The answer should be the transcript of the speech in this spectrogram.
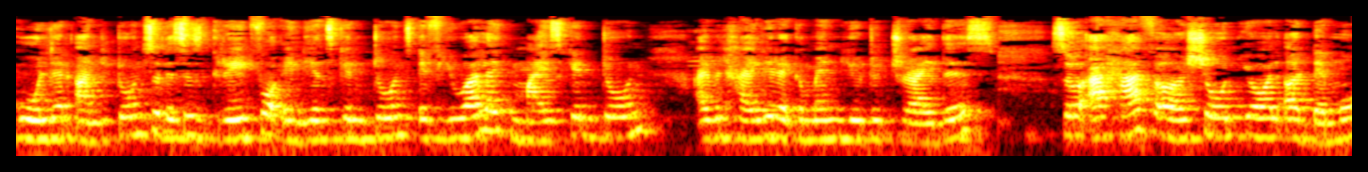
golden undertones so this is great for indian skin tones if you are like my skin tone i will highly recommend you to try this so i have uh, shown you all a demo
